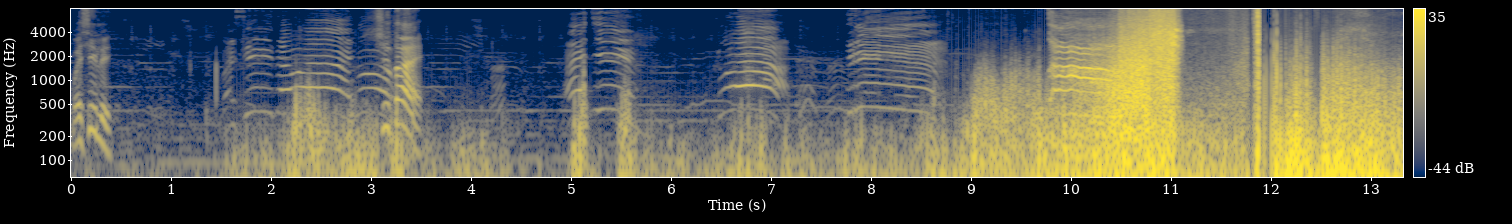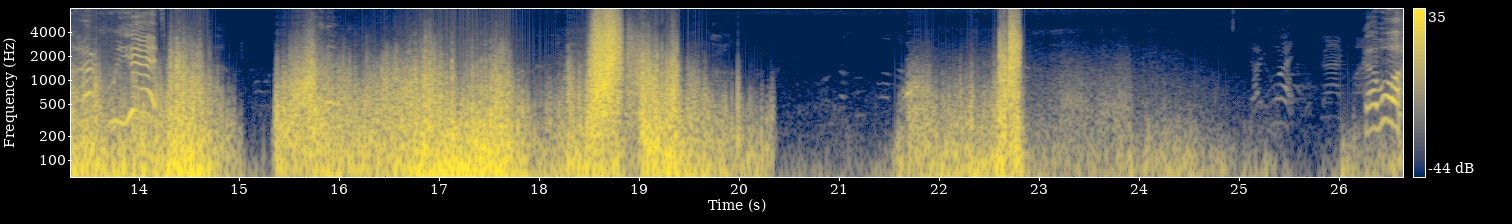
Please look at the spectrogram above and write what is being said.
Василий, Василий, давай! Ну! считай. Один, два, три! Охуеть! Как звать? Кого?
